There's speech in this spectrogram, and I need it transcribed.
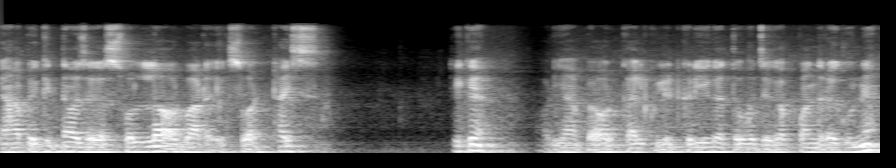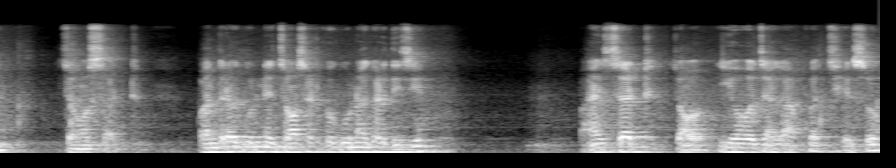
यहाँ पे कितना हो जाएगा? सोलह और बारह, एक सौ अट्ठाईस, ठीक है? और यहाँ पे और कैलकुलेट करिएगा तो हो जाएगा पंद्रह गुने चौंसठ। पंद्रह गुने चौंसठ को गुना कर दीजिए। पैंसठ, चौ, ये हो जाएगा आपका छः सौ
